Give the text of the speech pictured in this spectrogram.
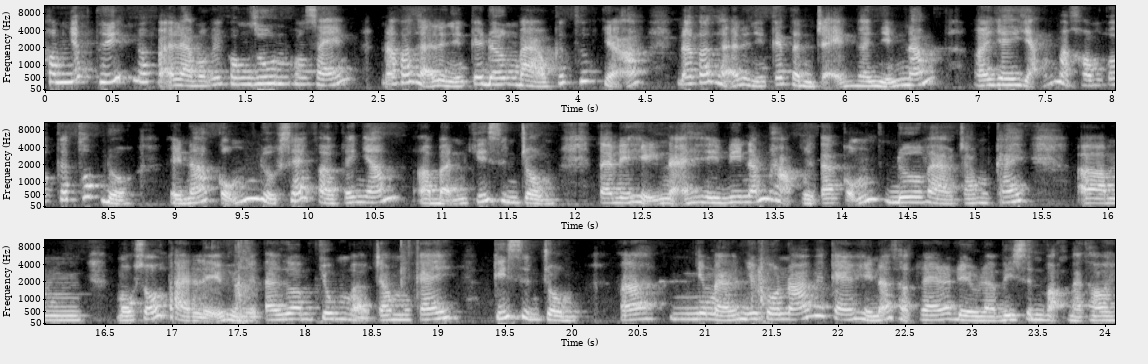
không nhất thiết nó phải là một cái con run con sáng. Nó có thể là những cái đơn bào kích thước nhỏ. Nó có thể là những cái tình trạng là nhiễm nấm ở dây dẫn mà không có kết thúc được. Thì nó cũng được xếp vào cái nhóm à, bệnh ký sinh trùng. Tại vì hiện nay thì vi nấm học người ta cũng đưa vào trong cái um, một số tài liệu thì người ta gom chung vào trong cái ký sinh trùng. À, nhưng mà như cô nói với kem thì nó thật ra nó đều là vi sinh vật mà thôi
